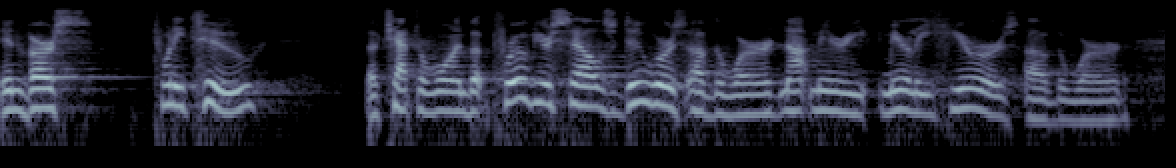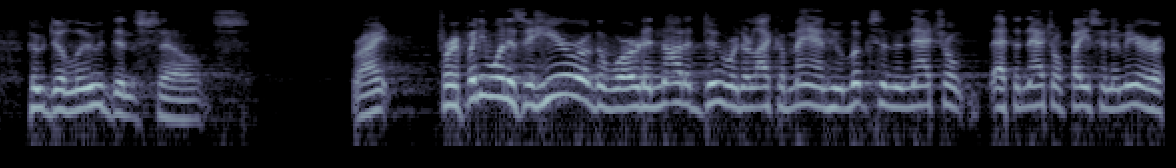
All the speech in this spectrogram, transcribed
in verse 22 of chapter 1, but prove yourselves doers of the word, not merely, merely hearers of the word, who delude themselves. Right? For if anyone is a hearer of the word and not a doer, they're like a man who looks in the natural, at the natural face in a mirror,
